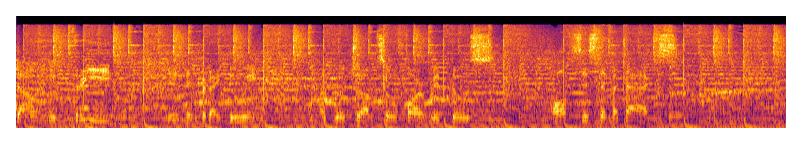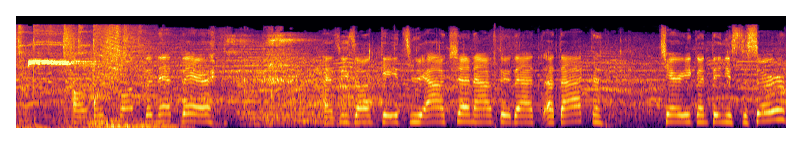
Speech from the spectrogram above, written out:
down to three. Caitlin Viray doing a good job so far with those off-system attacks. Almost caught the net there. As he's on Kate's reaction after that attack. Cherry continues to serve.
